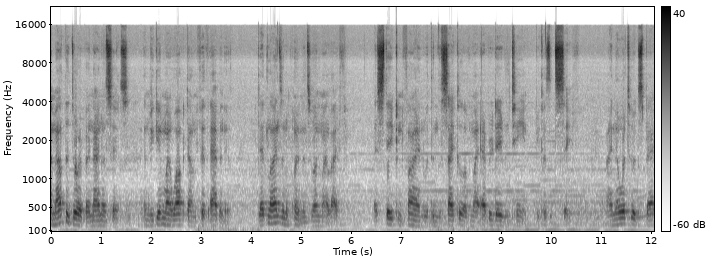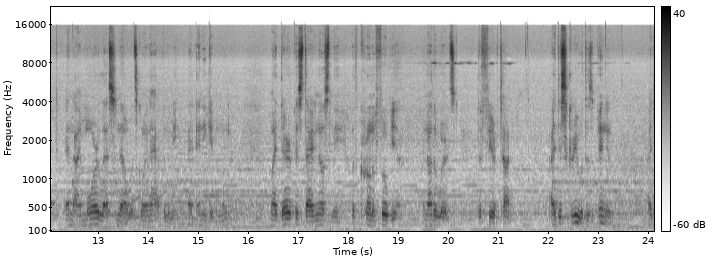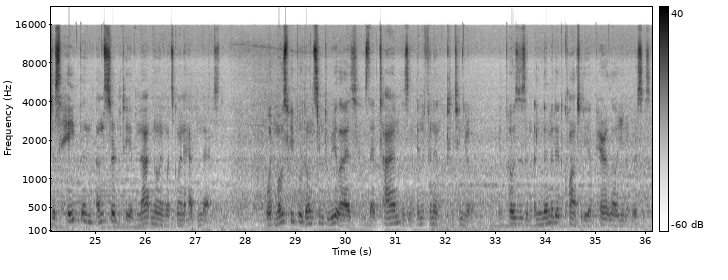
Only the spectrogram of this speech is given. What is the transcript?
I'm out the door by 9.06 and begin my walk down Fifth Avenue. Deadlines and appointments run my life. I stay confined within the cycle of my everyday routine because it's safe. I know what to expect and I more or less know what's going to happen to me at any given moment. My therapist diagnosed me with chronophobia, in other words, the fear of time. I disagree with his opinion. I just hate the uncertainty of not knowing what's going to happen next. What most people don't seem to realize is that time is an infinite continuum. It poses an unlimited quantity of parallel universes.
